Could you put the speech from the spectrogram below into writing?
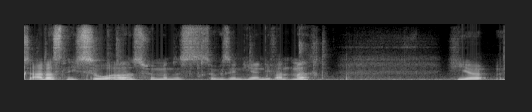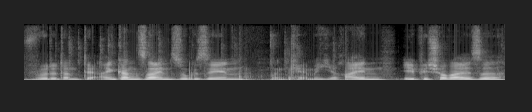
Sah das nicht so aus, wenn man das so gesehen hier an die Wand macht? Hier würde dann der Eingang sein, so gesehen. Man käme hier rein, epischerweise.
